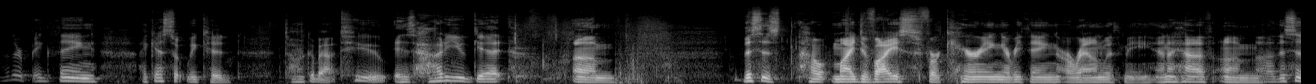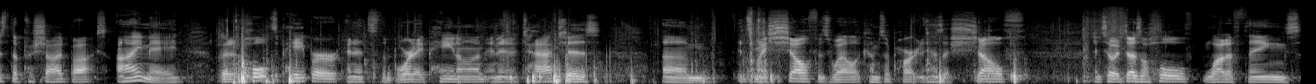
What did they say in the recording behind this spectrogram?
Another big thing, I guess what we could talk about too is how do you get um, this is how my device for carrying everything around with me. And I have, um, uh, this is the Pochade box I made, but it holds paper and it's the board I paint on and it attaches, um, it's my shelf as well. It comes apart and it has a shelf. And so it does a whole lot of things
